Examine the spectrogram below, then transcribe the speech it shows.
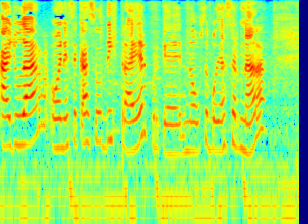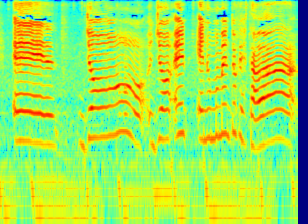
ayudar o en ese caso distraer porque no se podía hacer nada. Eh, yo yo en, en, un momento que estaba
